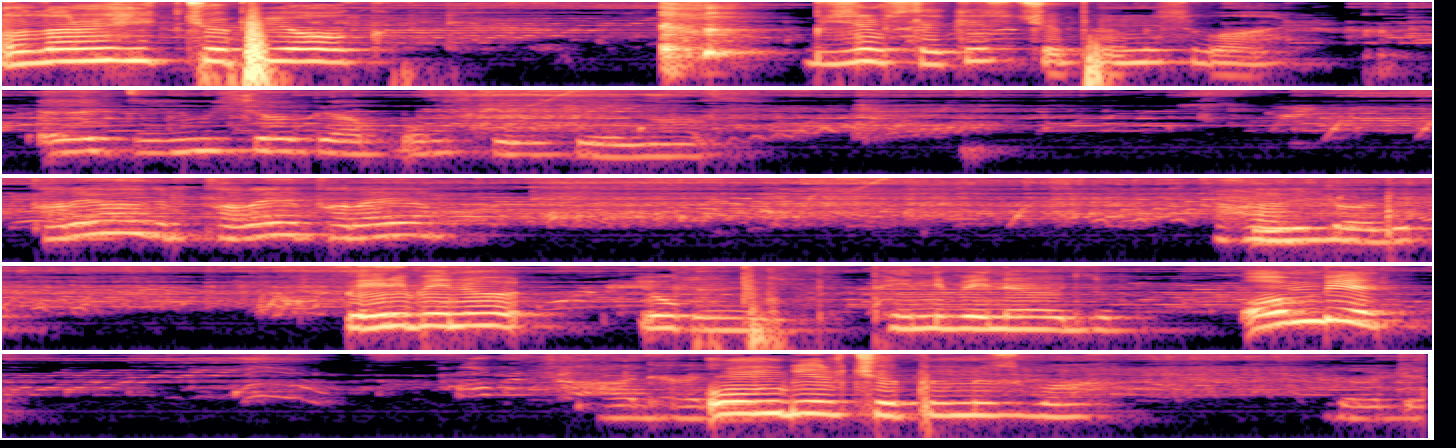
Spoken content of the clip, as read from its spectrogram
Onların hiç çöpü yok. Bizim 8 çöpümüz var. Evet yeni bir çöp yapmamız gerekiyor. Taraya öldür, taraya, taraya. Evet öldür. Beri beni yok. Penny beni öldü. 11. Hadi hadi. 11 çöpümüz var. Gördüm.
